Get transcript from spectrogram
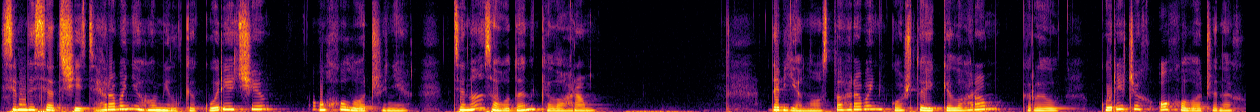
76 гривень гомілки курячі охолоджені. Ціна за 1 кг. 90 гривень коштує кілограм крил курячих охолоджених.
